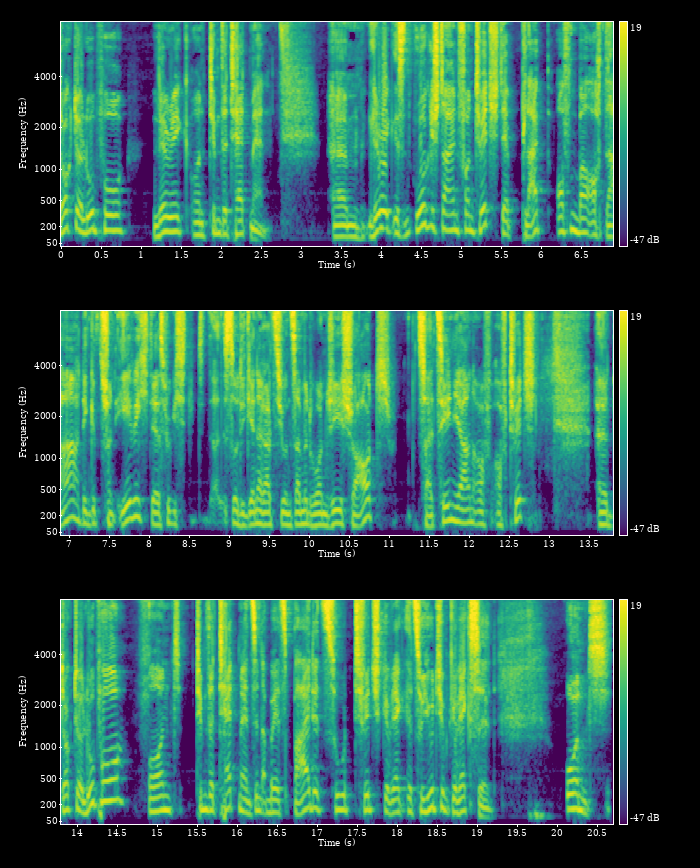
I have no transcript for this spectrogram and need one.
Dr. Lupo, Lyric und Tim the Tatman. Ähm, Lyric ist ein Urgestein von Twitch, der bleibt offenbar auch da, den gibt's schon ewig, der ist wirklich ist so die Generation Summit 1G Shroud, seit zehn Jahren auf, auf Twitch. Äh, Dr. Lupo und Tim the Tatman sind aber jetzt beide zu Twitch äh, zu YouTube gewechselt. Und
